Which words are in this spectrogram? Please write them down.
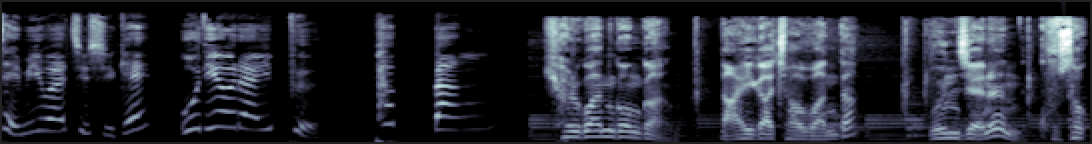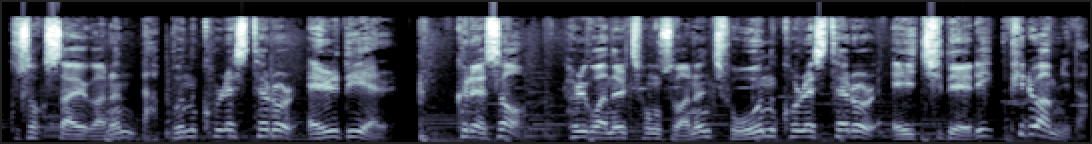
재미와 지식의 오디오 라이프 팟빵 혈관 건강, 나이가 좌우한다? 문제는 구석구석 쌓여가는 나쁜 콜레스테롤 LDL. 그래서 혈관을 청소하는 좋은 콜레스테롤 HDL이 필요합니다.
